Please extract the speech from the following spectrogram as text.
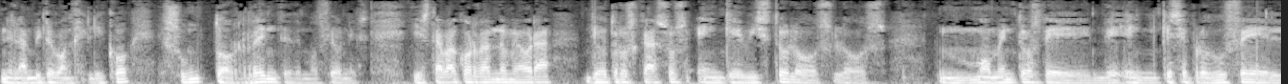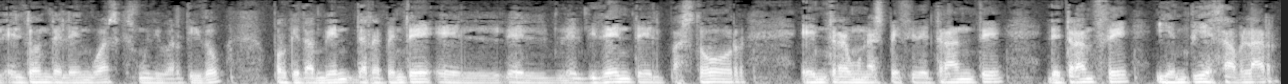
en el ámbito evangélico. Es un torrente de emociones. Y estaba acordándome ahora de otros casos en que he visto los, los momentos de, de en que se produce el, el, don de lenguas, que es muy divertido, porque también de repente el, el, el vidente, el pastor, entra en una especie de trance, de trance y empieza a hablar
